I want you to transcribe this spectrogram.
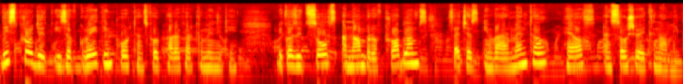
This project is of great importance for Parakar community because it solves a number of problems such as environmental, health and socio-economic.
